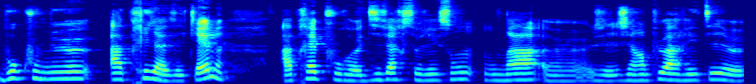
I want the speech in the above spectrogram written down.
beaucoup mieux appris avec elle. Après, pour euh, diverses raisons, on a, euh, j'ai un peu arrêté euh,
